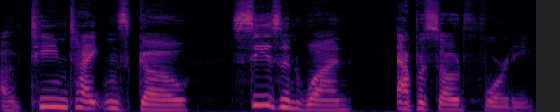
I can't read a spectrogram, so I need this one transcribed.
of Teen Titans Go, Season 1, Episode 40.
